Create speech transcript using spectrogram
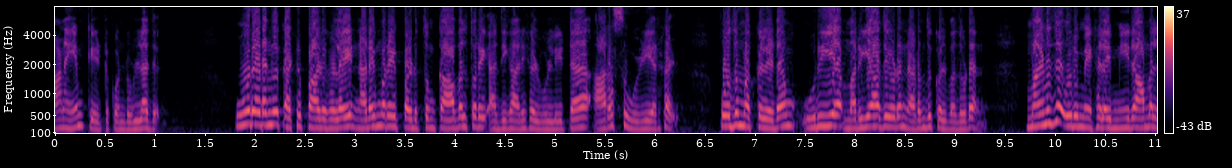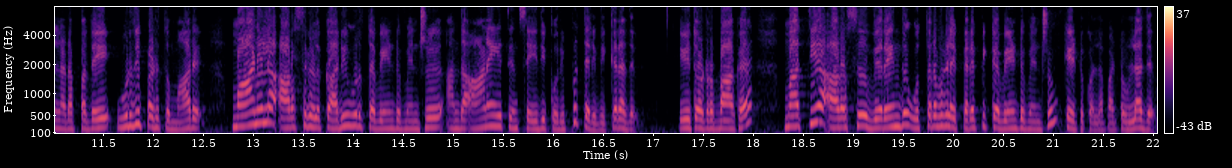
ஆணையம் கேட்டுக் கொண்டுள்ளது ஊரடங்கு கட்டுப்பாடுகளை நடைமுறைப்படுத்தும் காவல்துறை அதிகாரிகள் உள்ளிட்ட அரசு ஊழியர்கள் பொதுமக்களிடம் உரிய மரியாதையுடன் நடந்து கொள்வதுடன் மனித உரிமைகளை மீறாமல் நடப்பதை உறுதிப்படுத்துமாறு மாநில அரசுகளுக்கு அறிவுறுத்த வேண்டும் என்று அந்த ஆணையத்தின் செய்திக்குறிப்பு தெரிவிக்கிறது. இது தொடர்பாக மத்திய அரசு விரைந்து உத்தரவுகளை பிறப்பிக்க வேண்டும் என்றும் கேட்டுக் கொள்ளப்பட்டுள்ளது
